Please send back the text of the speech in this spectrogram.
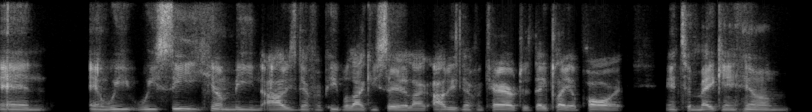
and and we we see him meeting all these different people, like you said, like all these different characters. They play a part into making him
